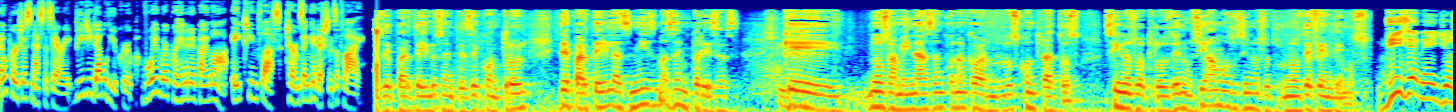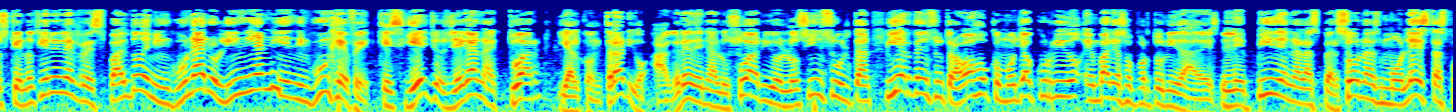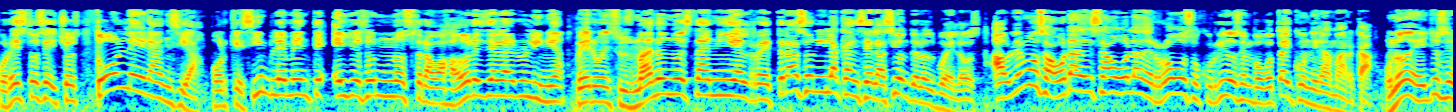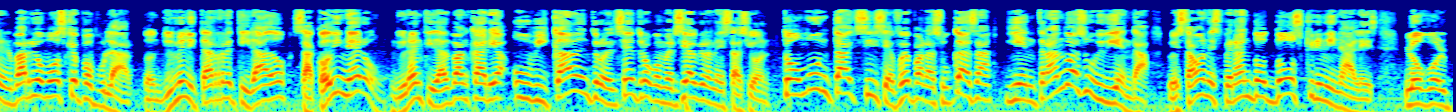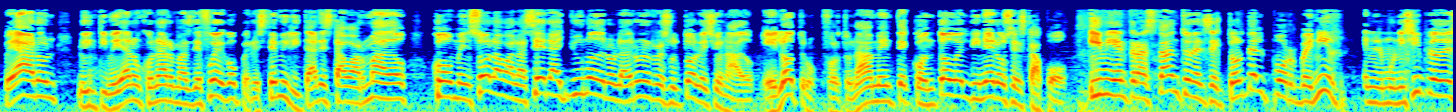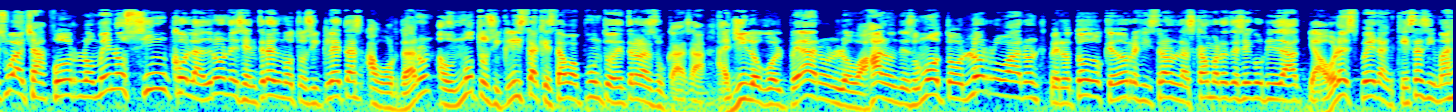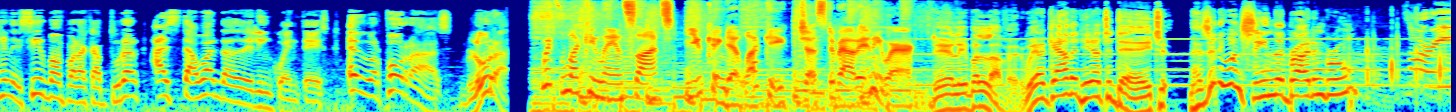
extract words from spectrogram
No purchase necessary. VGW Group. Void where prohibited by law. 18 plus. Terms and conditions apply. De parte de los entes de control, de parte de las mismas empresas que nos amenazan con acabarnos los contratos si nosotros denunciamos o si nosotros nos defendemos. Dicen ellos que no tienen el respaldo de ninguna aerolínea ni de ningún jefe, que si ellos llegan a actuar y al contrario agreden al usuario, los insultan, pierden su trabajo como ya ha ocurrido en varias oportunidades. Le piden a las personas molestas por estos hechos tolerancia, porque simplemente ellos son unos trabajadores de la aerolínea, pero en sus manos no está ni el retraso ni la cancelación de los vuelos. Hablemos ahora de esa ola de robos ocurridos en Bogotá y Cundinamarca. Uno de ellos en el barrio Bosque Popular, donde un militar retirado sacó dinero de una entidad bancaria ubicada dentro del centro comercial Gran Estación. Tomó un taxi, se fue para su casa y entrando a su vivienda lo estaban esperando dos criminales. Lo golpearon, lo intimidaron con armas de fuego, pero este militar estaba armado, comenzó la balacera y uno de los ladrones resultó lesionado. El otro, afortunadamente, con todo el dinero se escapó. Y mientras tanto, en el sector del Porvenir, en el municipio de Suacha, por lo menos cinco ladrones en tres motocicletas abordaron a un motociclista que estaba a punto de entrar a su casa. Allí lo golpearon, lo bajaron de su moto, lo robaron, pero todo quedó registrado en las cámaras de seguridad y ahora esperan que esas imágenes sirvan para capturar a esta banda de delincuentes. Edward Porras, Blurra. With lucky landslots, you can get lucky just about anywhere. Dearly beloved, we are gathered here today to. Has anyone seen the bride and groom? Sorry,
